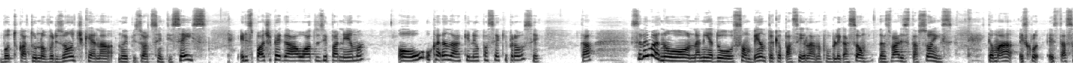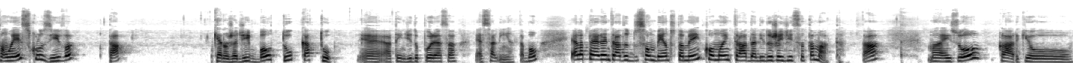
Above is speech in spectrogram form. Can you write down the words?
Botucatu Novo Horizonte, que é na, no episódio 106, eles podem pegar o Altos Ipanema ou o Carandá, que nem eu passei aqui para você, tá? Você lembra no, na linha do São Bento que eu passei lá na publicação das várias estações? Tem uma exclu estação exclusiva, tá? Que é no Jardim Botucatu. É atendido por essa, essa linha, tá bom? Ela pega a entrada do São Bento também, como a entrada ali do Jardim Santa Mata, tá? Mas o, claro que o,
